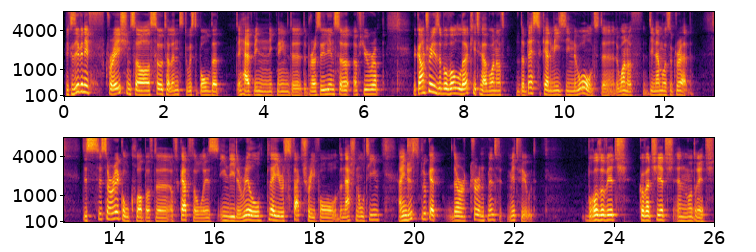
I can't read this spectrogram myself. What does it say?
Because even if Croatians are so talented with the ball that they have been nicknamed the, the Brazilians of Europe the country is above all lucky to have one of the best academies in the world, the, the one of Dinamo Zagreb. This historical club of the, of the capital is indeed a real players' factory for the national team. I mean, just look at their current midf midfield. Brozovic, Kovacic and Modric.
